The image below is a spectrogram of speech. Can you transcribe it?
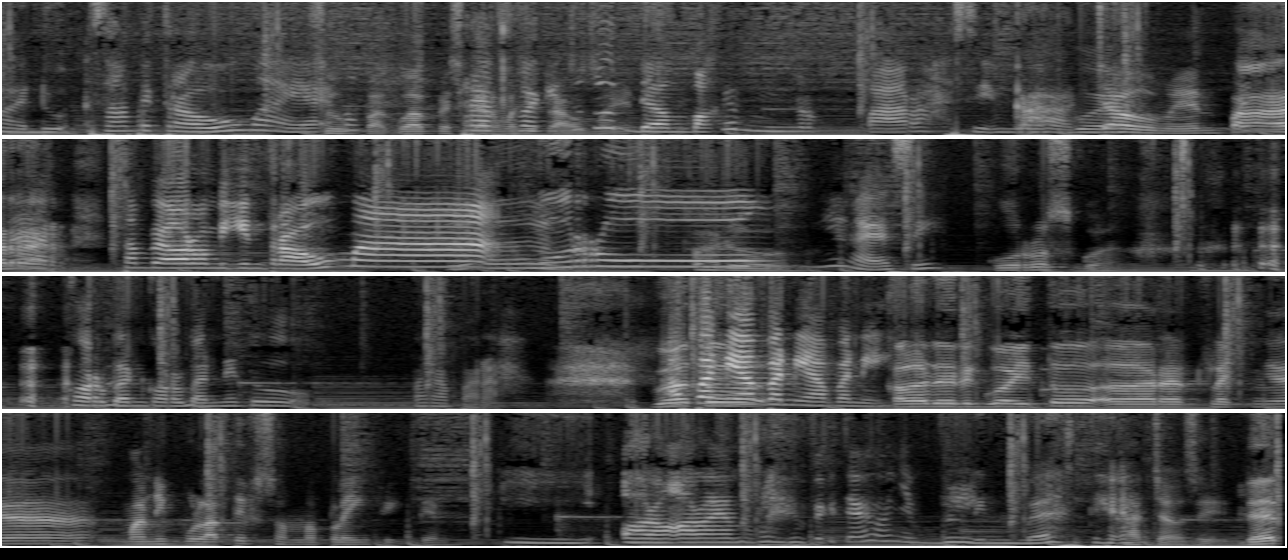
waduh sampai trauma ya Sumpah gue sampai red sekarang masih flag itu trauma tuh itu. dampaknya bener parah sih menurut gue Kacau men, parah. Bener. sampai orang bikin trauma Mm-mm. murung Aduh. iya nggak sih Kurus gue. korban-korbannya tuh parah-parah Gua apa tuh- nih apa nih apa nih Kalau dari gue itu eh, red flagnya manipulatif sama playing victim. Ih, orang-orang yang play victim emang nyebelin banget ya Kacau sih. Dan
